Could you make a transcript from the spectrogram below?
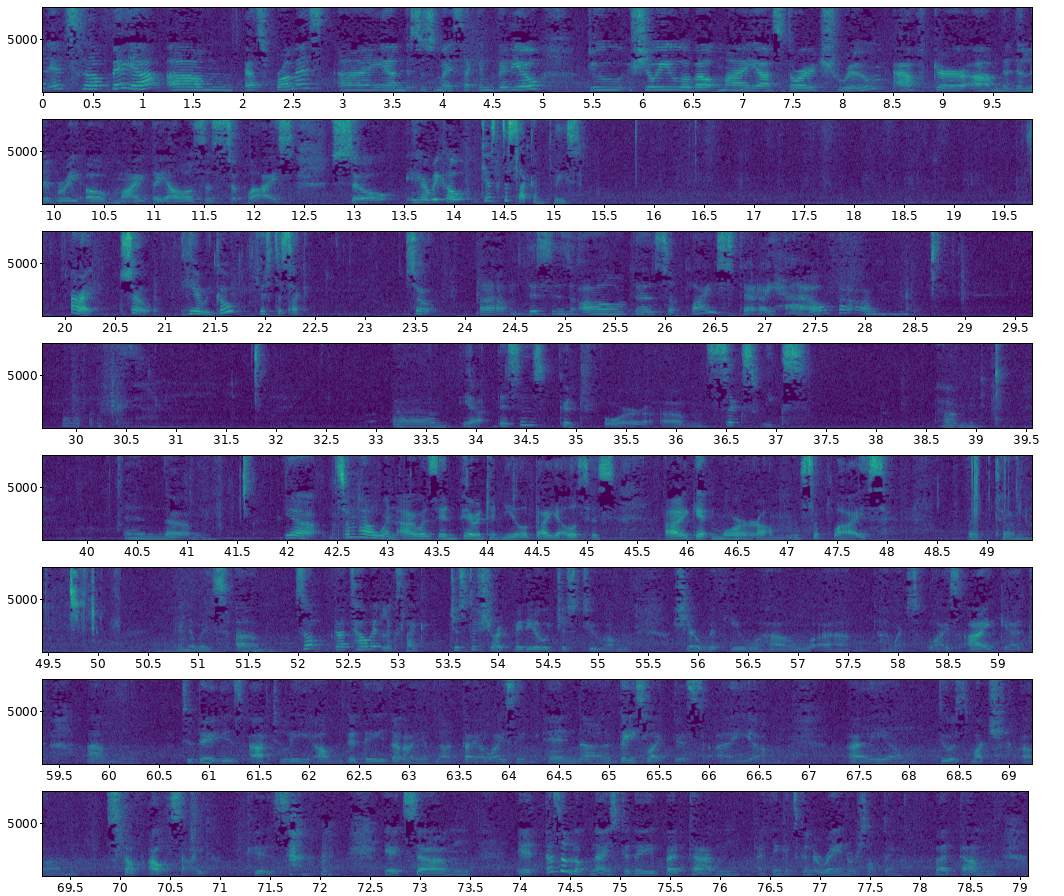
again, it's uh, Bea. Um, as promised, I am. This is my second video to show you about my uh, storage room after um, the delivery of my dialysis supplies. So here we go. Just a second, please. All right. So here we go. Just a second. So um, this is all the supplies that I have. Um, yeah, this is good for um, six weeks. Um, and um, yeah, somehow when I was in peritoneal dialysis, I get more um, supplies. But um, anyways, so that's how it looks like. Just a short video just to share with you how, how much supplies I get. Today is actually um, the day that I am not dialyzing and uh, days like this I, um, I um, do as much um, stuff outside because it's um, it doesn't look nice today but I think it's gonna rain or something but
